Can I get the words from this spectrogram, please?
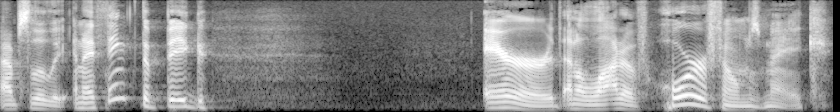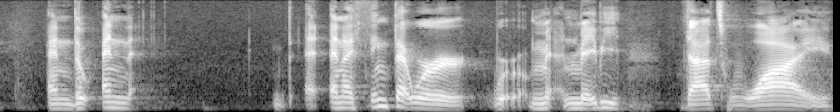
absolutely. And I think the big error that a lot of horror films make, and the and and I think that we're, we're maybe that's why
